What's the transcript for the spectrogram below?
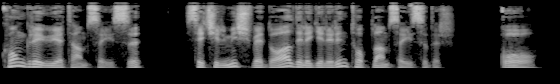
Kongre üye tam sayısı, seçilmiş ve doğal delegelerin toplam sayısıdır. O.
